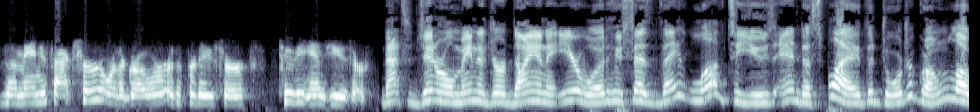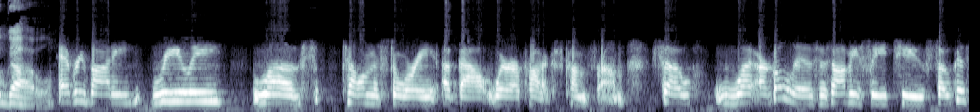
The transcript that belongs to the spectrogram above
the manufacturer or the grower or the producer to the end user. That's General Manager Diana Earwood, who says they love to use and display the Georgia Grown logo. Everybody really loves telling the story about where our products come from. So what our goal is, is obviously to focus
